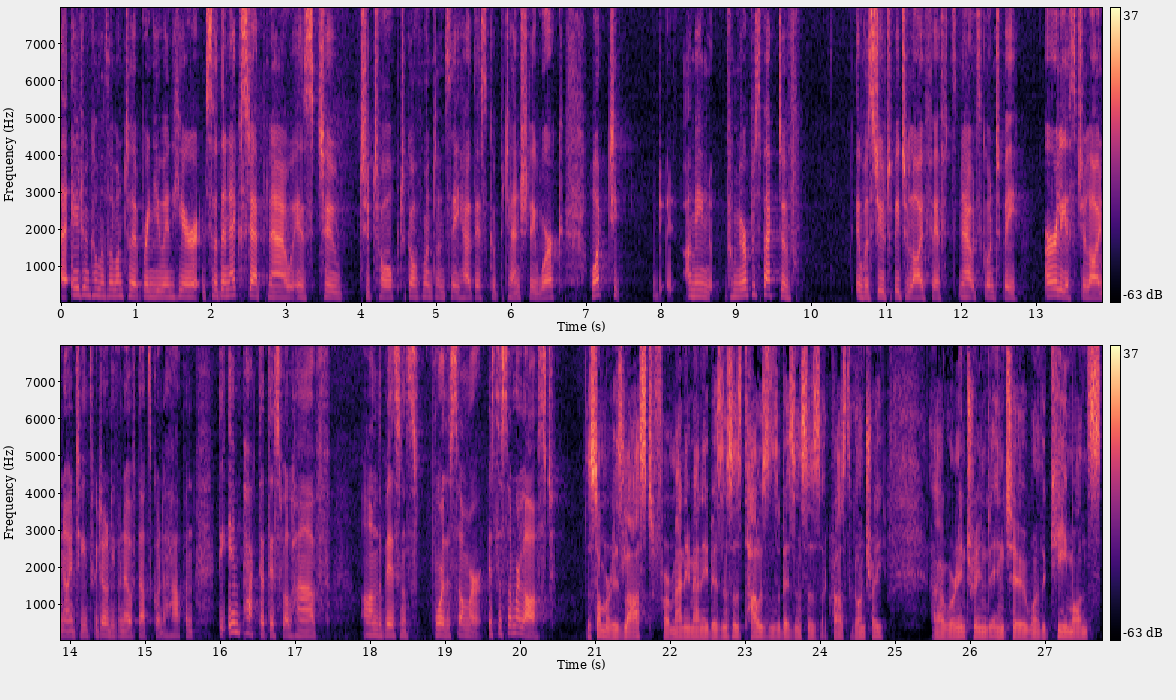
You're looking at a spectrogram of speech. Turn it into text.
uh, Adrian Cummins, I want to bring you in here. So the next step now is to to talk to government and see how this could potentially work. What, I mean, from your perspective, it was due to be July 5th. Now it's going to be earliest July 19th. We don't even know if that's going to happen. The impact that this will have on the business for the summer is the summer lost. The summer is lost for many, many businesses, thousands of businesses across the country. Uh, we're entering into one of the key months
